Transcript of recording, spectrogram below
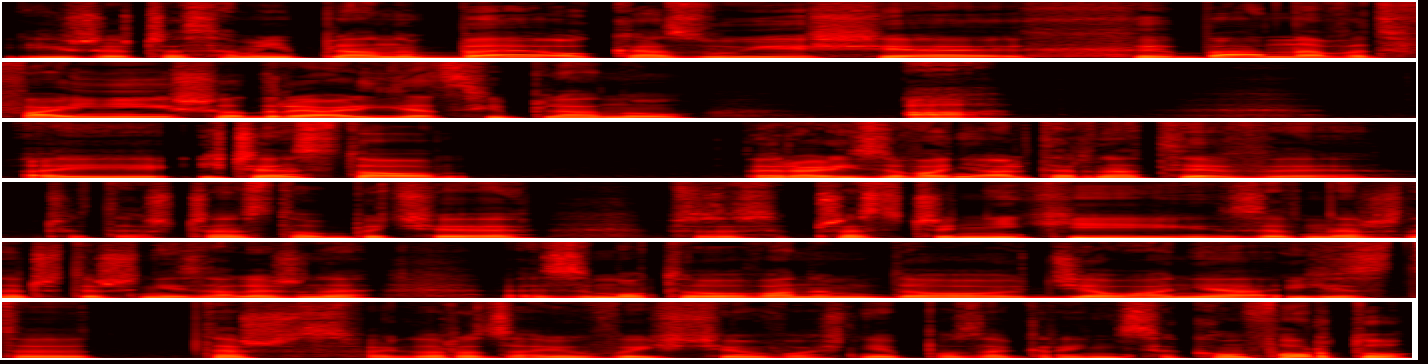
I że czasami plan B okazuje się chyba nawet fajniejszy od realizacji planu A. I często realizowanie alternatywy, czy też często bycie przez, przez czynniki zewnętrzne, czy też niezależne, zmotywowanym do działania jest też swego rodzaju wyjściem właśnie poza granicę komfortu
